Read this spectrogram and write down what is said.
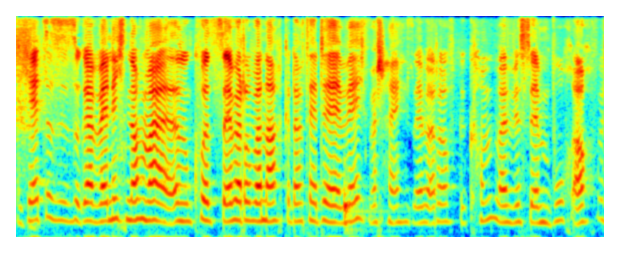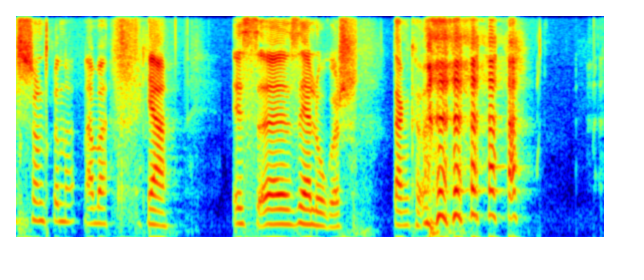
Ich hätte sie sogar, wenn ich noch mal ähm, kurz selber drüber nachgedacht hätte, wäre ich wahrscheinlich selber drauf gekommen, weil wir es ja im Buch auch schon drin hatten. Aber ja, ist äh, sehr logisch. Danke.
